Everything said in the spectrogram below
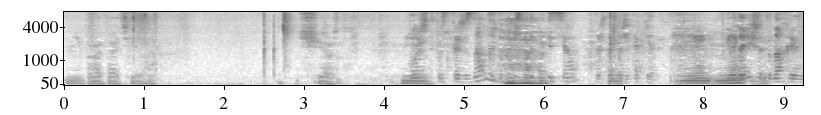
Не прокатило. Черт. Мне, Может, просто скажи заново, и все. Потому что это же капец. мне, удалишь эту нахрен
